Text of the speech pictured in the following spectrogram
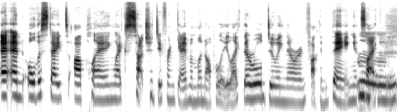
And, and all the states are playing like such a different game of Monopoly. Like they're all doing their own fucking thing. It's like, Mm,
